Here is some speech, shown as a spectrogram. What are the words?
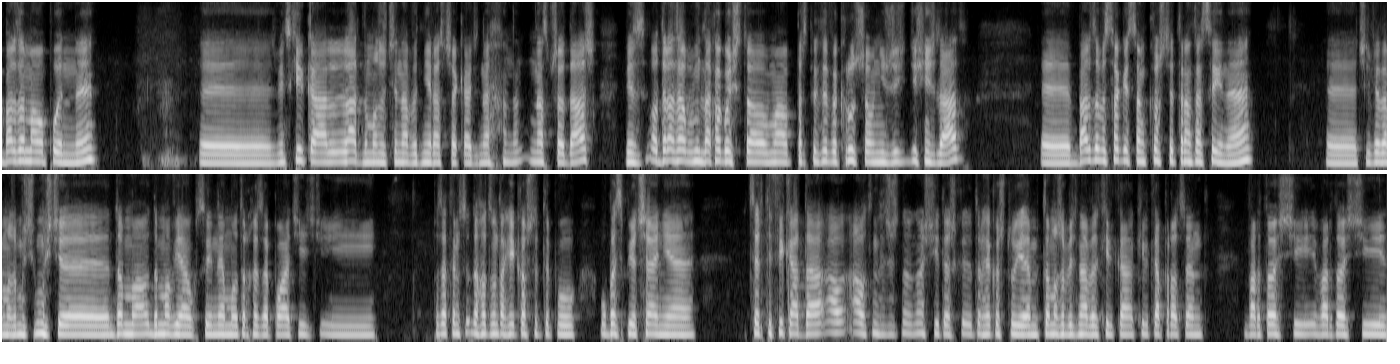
bardzo mało płynny, yy, więc kilka lat możecie nawet nieraz czekać na, na, na, sprzedaż, więc odradzałbym dla kogoś, kto ma perspektywę krótszą niż 10 lat. Yy, bardzo wysokie są koszty transakcyjne, yy, czyli wiadomo, że musicie domo, domowi aukcyjnemu trochę zapłacić i poza tym dochodzą takie koszty typu ubezpieczenie, certyfikat autentyczności też trochę kosztuje, to może być nawet kilka, kilka procent wartości, wartości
